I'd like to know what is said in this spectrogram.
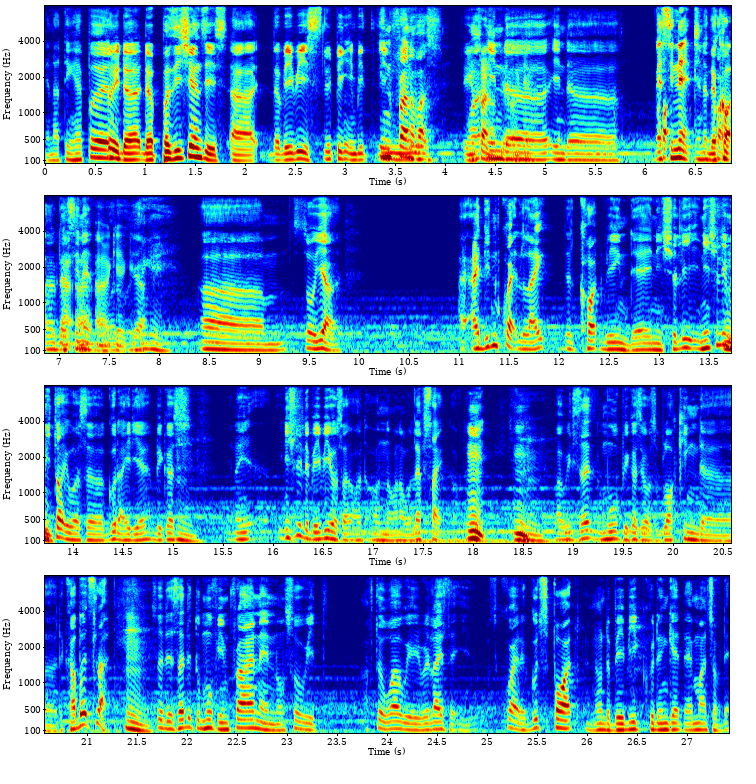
and nothing happened. So the the positions is uh the baby is sleeping in bet- in front of us, In Uh, front in of the okay. in the Bassinet. in the, The cot, cot. uh, bassinet. Ah, okay, okay. Yeah. Okay. Um. So yeah, I, I didn't quite like the cot being there initially. Initially, we Hmm. thought it was a good idea because mm. you know initially the baby was on, on, on our left side of the Hmm. bed, mm. but we decided to move because it was blocking the the cupboards lah. Mm. So we decided to move in front, and also we after a while we realized that it was quite a good spot. You know, the baby couldn't get that much of the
